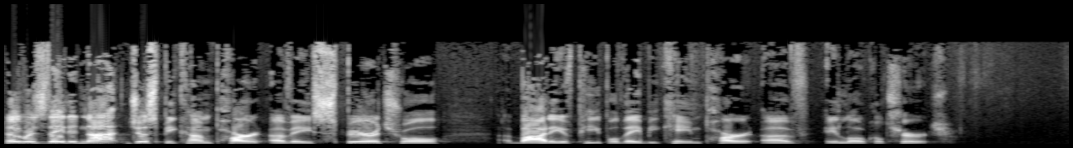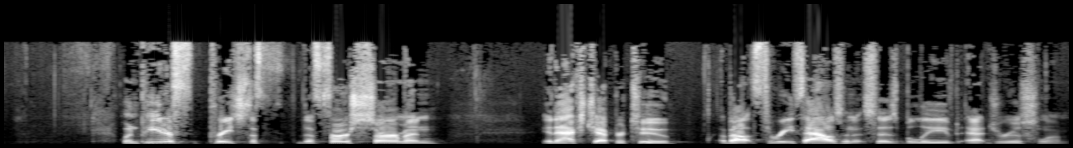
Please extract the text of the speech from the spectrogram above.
In other words, they did not just become part of a spiritual body of people, they became part of a local church. When Peter preached the, the first sermon in Acts chapter 2, about 3,000, it says, believed at Jerusalem.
